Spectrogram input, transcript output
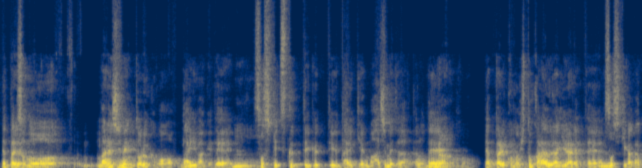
やっぱりその、マネジメント力もないわけで、組織作っていくっていう体験も初めてだったので、なるほどやっぱりこの人から裏切られて、組織が瓦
